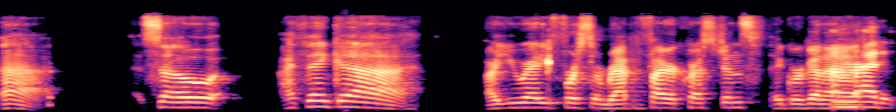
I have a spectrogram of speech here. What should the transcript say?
Uh, so I think uh, are you ready for some rapid fire questions? I think we're gonna. I'm ready.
